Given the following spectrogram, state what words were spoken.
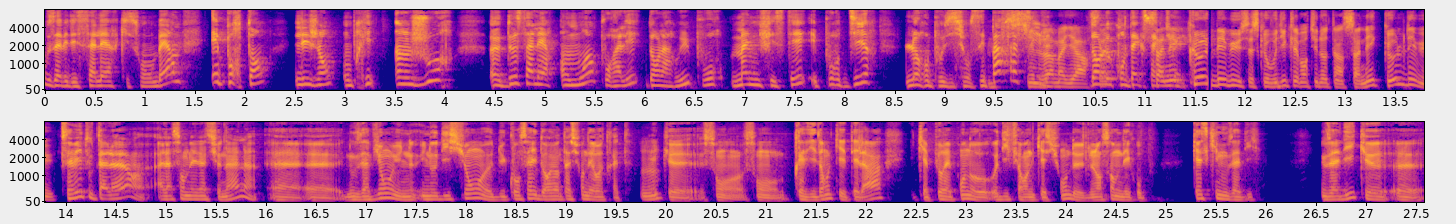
Vous avez des salaires qui sont en berne, et pourtant, les gens ont pris un jour euh, de salaire en moins pour aller dans la rue, pour manifester et pour dire leur opposition. C'est pas facile Sylvain Maillard, dans ça- le contexte Ça actuel. n'est que le début, c'est ce que vous dit Clémentine Autain. Ça n'est que le début. Vous savez, tout à l'heure, à l'Assemblée nationale, euh, euh, nous avions une, une audition du Conseil d'orientation des retraites, Mhm. avec son, son président qui était là, et qui a pu répondre aux, aux différentes questions de, de l'ensemble des groupes. Qu'est-ce qu'il nous a dit? Il nous a dit que euh,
